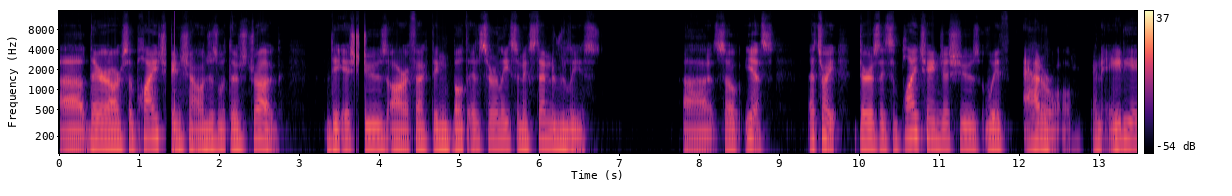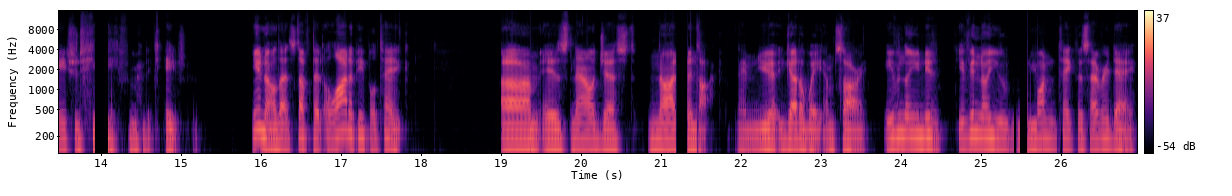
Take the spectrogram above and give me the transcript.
Uh, there are supply chain challenges with this drug the issues are affecting both instant release and extended release. Uh, so yes, That's right. There's a supply chain issues with Adderall and ADHD medication. You know that stuff that a lot of people take. Um, is now just not in stock, and you, you gotta wait. I'm sorry. Even though you need, even though you you want to take this every day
